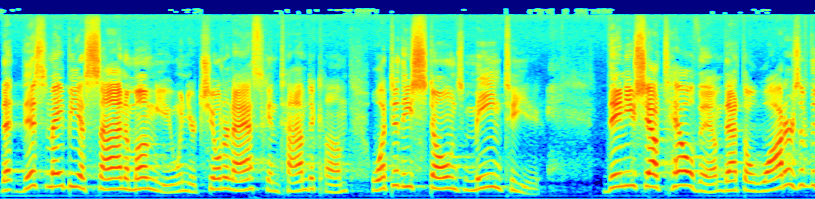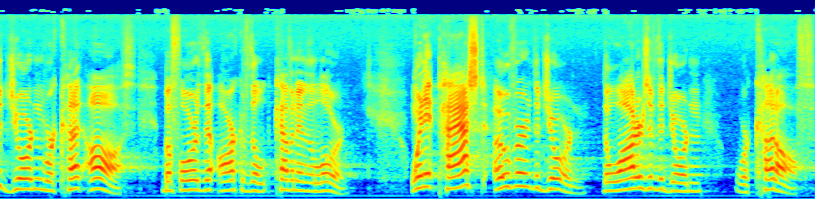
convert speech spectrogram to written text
That this may be a sign among you when your children ask in time to come, What do these stones mean to you? Then you shall tell them that the waters of the Jordan were cut off before the ark of the covenant of the Lord. When it passed over the Jordan, the waters of the Jordan were cut off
